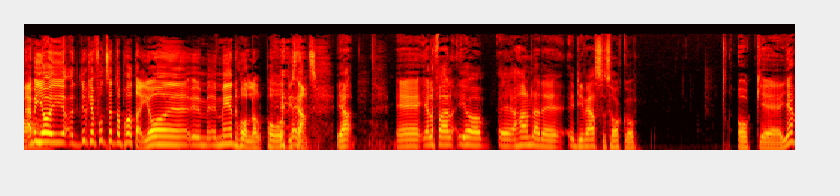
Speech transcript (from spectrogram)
Nej, men jag, jag, du kan fortsätta prata. Jag eh, medhåller på distans. Ja, eh, i alla fall, jag eh, handlade diverse saker. Och eh, ja,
